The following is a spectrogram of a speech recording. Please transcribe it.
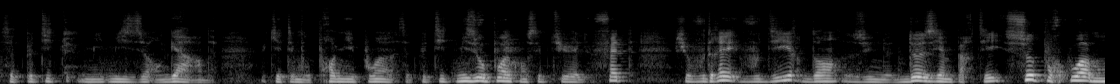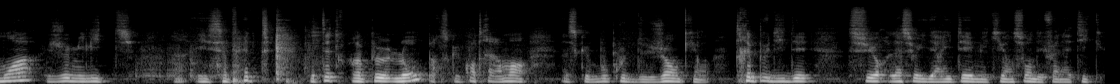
cette petite mise en garde, qui était mon premier point, cette petite mise au point conceptuelle faite. Je voudrais vous dire dans une deuxième partie ce pourquoi moi je milite. Et ça va être peut-être un peu long parce que contrairement à ce que beaucoup de gens qui ont très peu d'idées sur la solidarité, mais qui en sont des fanatiques,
